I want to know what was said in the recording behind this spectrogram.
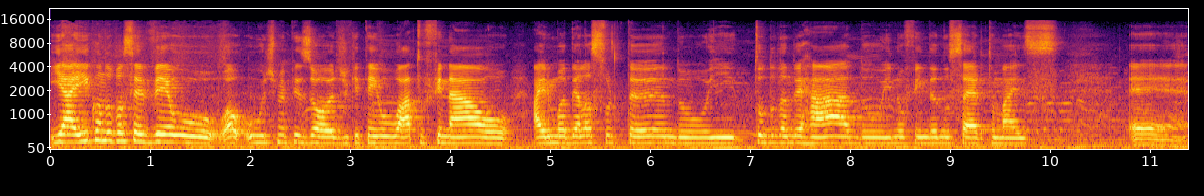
E aí, quando você vê o, o, último episódio, que tem o ato final, a irmã dela surtando e tudo dando errado e no fim dando certo, mas. É,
